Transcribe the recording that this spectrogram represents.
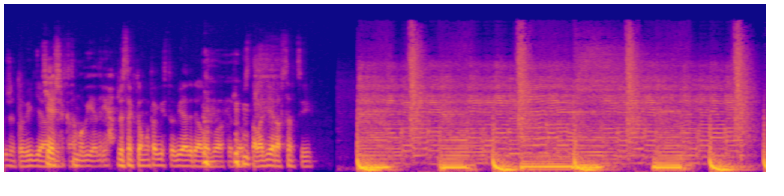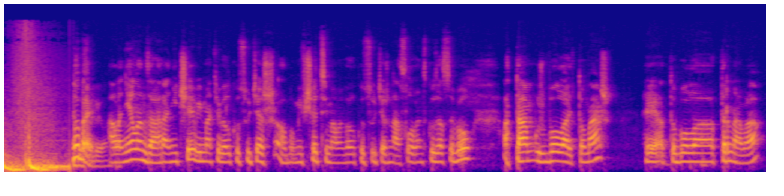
že to vidia. Tiež sa k tomu vyjadria. Že sa k tomu takisto vyjadria, lebo akože ostala diera v srdci. Dobre, ale nielen zahraničie, vy máte veľkú súťaž, alebo my všetci máme veľkú súťaž na Slovensku za sebou a tam už bol aj Tomáš, hej, a to bola Trnava.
